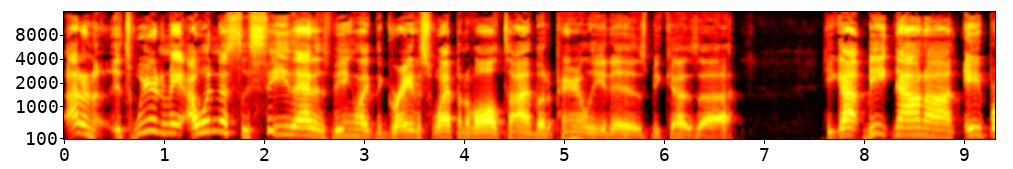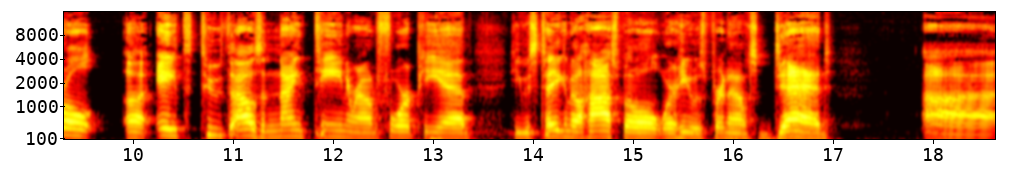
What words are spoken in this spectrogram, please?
I don't know. It's weird to me. I wouldn't necessarily see that as being like the greatest weapon of all time, but apparently it is because uh, he got beat down on April uh, 8th, 2019, around 4 p.m. He was taken to the hospital where he was pronounced dead uh,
